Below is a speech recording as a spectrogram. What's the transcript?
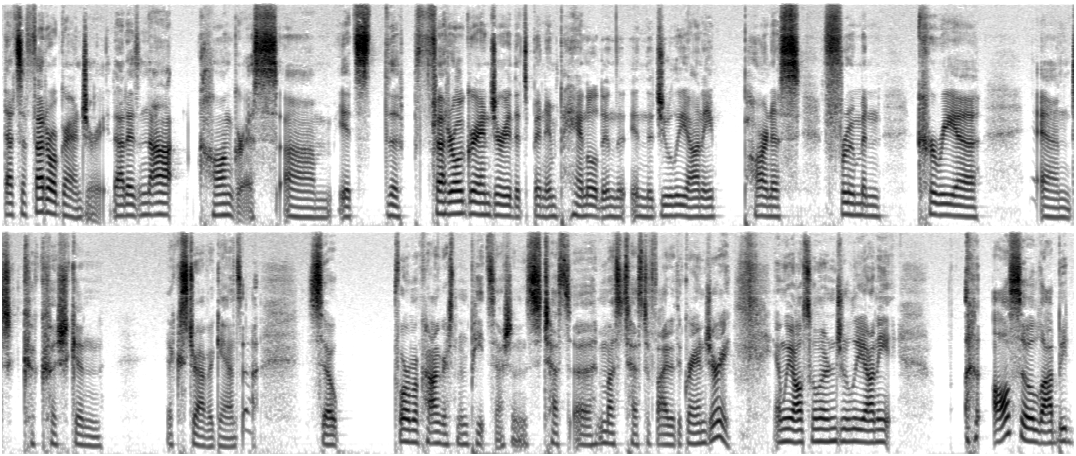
That's a federal grand jury. That is not Congress. Um, it's the federal grand jury that's been impaneled in the in the Giuliani Parnas, Fruman, Correia, and Kukushkin extravaganza. So, former Congressman Pete Sessions test, uh, must testify to the grand jury. And we also learned Giuliani also lobbied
